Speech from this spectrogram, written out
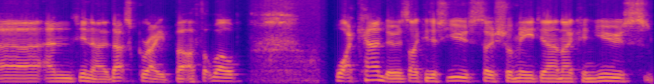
uh, and you know that's great. But I thought, well, what I can do is I can just use social media, and I can use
